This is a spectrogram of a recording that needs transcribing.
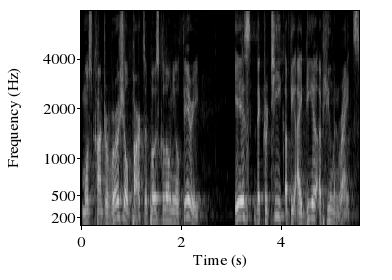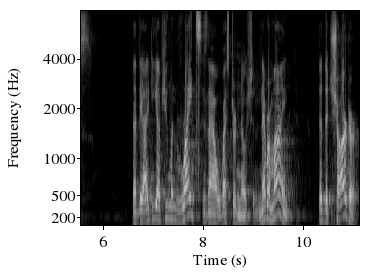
most controversial parts of post-colonial theory is the critique of the idea of human rights. That the idea of human rights is now a Western notion. Never mind that the Charter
